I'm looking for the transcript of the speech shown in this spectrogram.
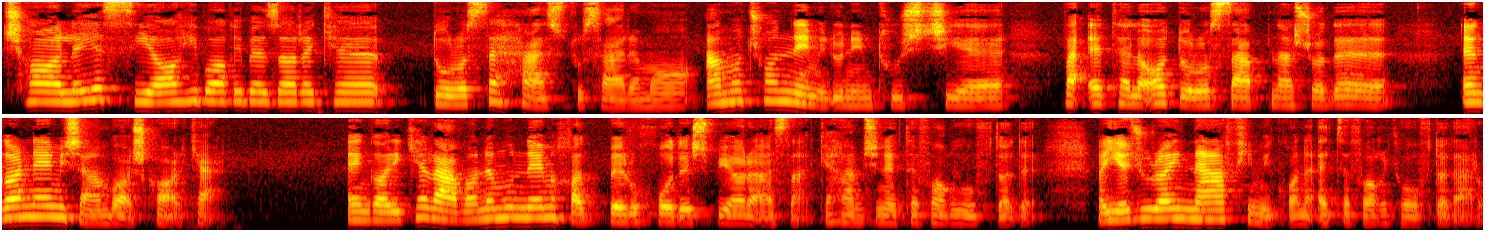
چاله سیاهی باقی بذاره که درسته هست تو سر ما اما چون نمی‌دونیم توش چیه و اطلاعات درست ثبت نشده انگار نمیشن باش کار کرد. انگاری که روانمون نمی‌خواد به رو خودش بیاره اصلا که همچین اتفاقی افتاده. و یه جورایی نفی می‌کنه اتفاقی که افتاده رو.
